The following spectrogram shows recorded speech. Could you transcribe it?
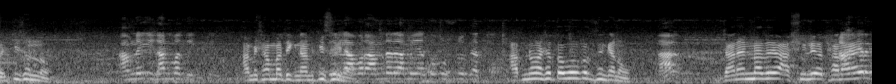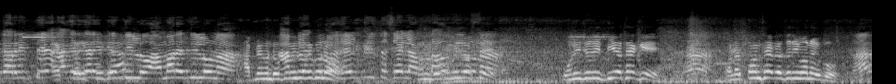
ভাই কি জন্য? আপনি কি সাংবাদিক? আমি সাংবাদিক না আমি কিছুই না। আবার আপনার আমি এত প্রশ্ন কেন? আপনি আমার সাথে তর্ক করতেছেন কেন? হ্যাঁ? জানেন না যে আশুলিয়া থানায় আগের গাড়িতে আগের গাড়িতে দিল আমারে দিল না। আপনি কোনো document আছে কোনো? হেল্প দিতে চাইলাম কোনো ডকুমেন্ট আছে? উনি যদি দিয়ে থাকে হ্যাঁ। ওনার হাজার জরিমানা হইব। হ্যাঁ?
